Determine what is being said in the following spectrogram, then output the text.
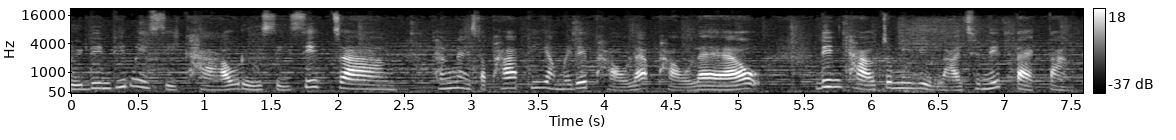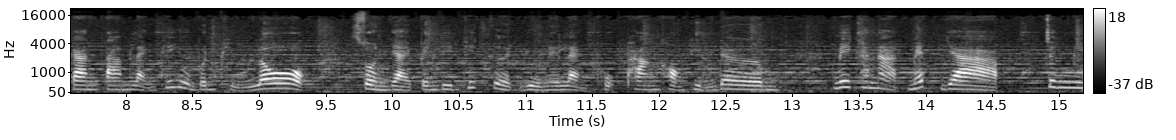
รือดินที่มีสีขาวหรือสีซีดจาง ทั้งในสภาพที่ยังไม่ได้เผาและเผาแล้ว ดินขาวจะมีอยู่หลายชนิดแตกต่างกันตามแหล่งที่อยู่บนผิวโลก ส่วนใหญ่เป็นดินที่เกิดอยู่ในแหล่งผุพังของหินเดิม มีขนาดเม็ดหยาบ จึงมี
